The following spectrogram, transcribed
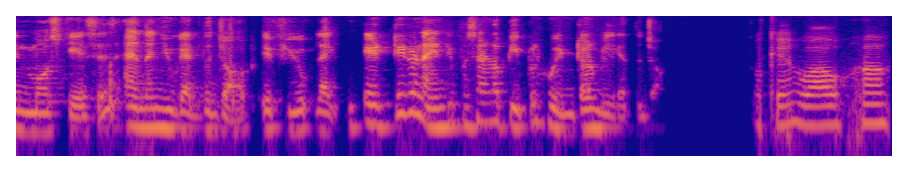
in most cases and then you get the job. If you like 80 to 90 percent of people who intern will get the job Okay. Wow. Huh.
